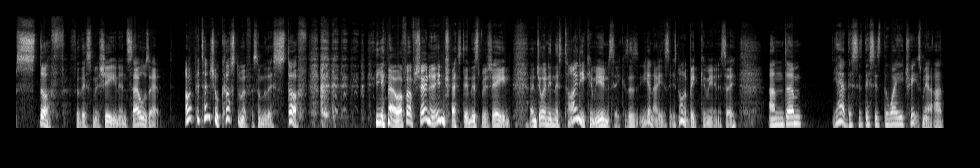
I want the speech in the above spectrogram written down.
stuff for this machine and sells it. I'm a potential customer for some of this stuff. you know, I've, I've shown an interest in this machine and joining this tiny community because, you know, it's, it's, not a big community. And um, yeah, this is this is the way he treats me. I,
